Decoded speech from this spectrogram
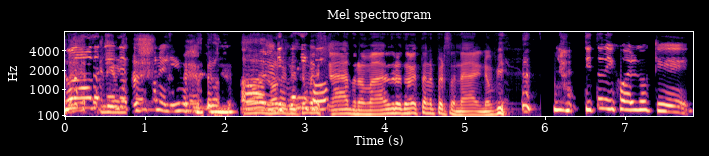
No, no tiene que ver con el libro. no, Ay, no, te Tito estoy dijo, molestando nomás, pero todo está en el personal. No, Tito dijo algo que,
